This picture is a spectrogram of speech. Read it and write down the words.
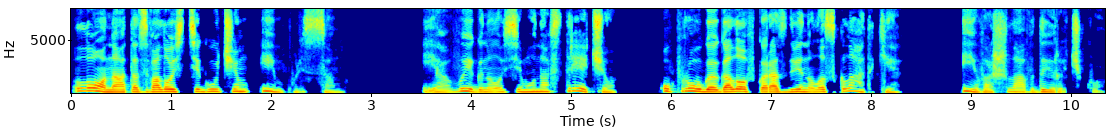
Лона отозвалась тягучим импульсом. Я выгнулась ему навстречу, Упругая головка раздвинула складки и вошла в дырочку.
